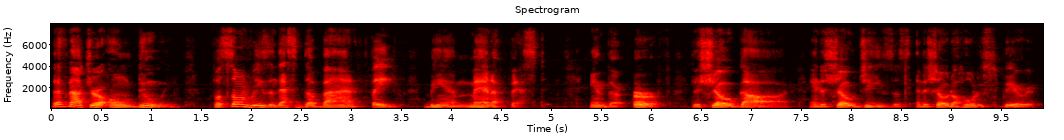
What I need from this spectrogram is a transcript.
That's not your own doing. For some reason, that's divine faith being manifested in the earth to show God and to show Jesus and to show the Holy Spirit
